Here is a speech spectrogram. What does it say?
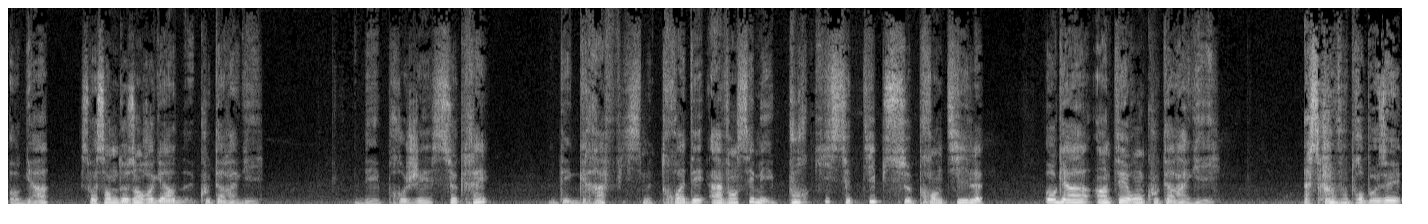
Oga, 62 ans, regarde Kutaragi. Des projets secrets? Des graphismes 3D avancés? Mais pour qui ce type se prend-il? Oga interrompt Kutaragi. Ce que vous proposez,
